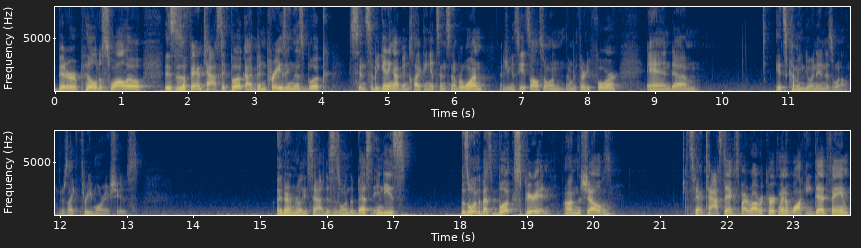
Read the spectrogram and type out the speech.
bitter pill to swallow. This is a fantastic book. I've been praising this book since the beginning. I've been collecting it since number one. As you can see, it's also on number 34. And um, it's coming to an end as well. There's like three more issues. And I'm really sad. This is one of the best indies. This is one of the best books, period, on the shelves. It's fantastic. It's by Robert Kirkman of Walking Dead fame.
